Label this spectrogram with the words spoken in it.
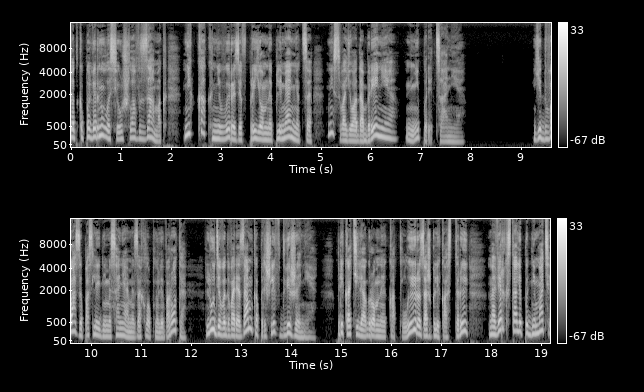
Тетка повернулась и ушла в замок, никак не выразив приемной племяннице ни свое одобрение, ни порицание. Едва за последними санями захлопнули ворота, люди во дворе замка пришли в движение. Прикатили огромные котлы, разожгли костры, наверх стали поднимать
